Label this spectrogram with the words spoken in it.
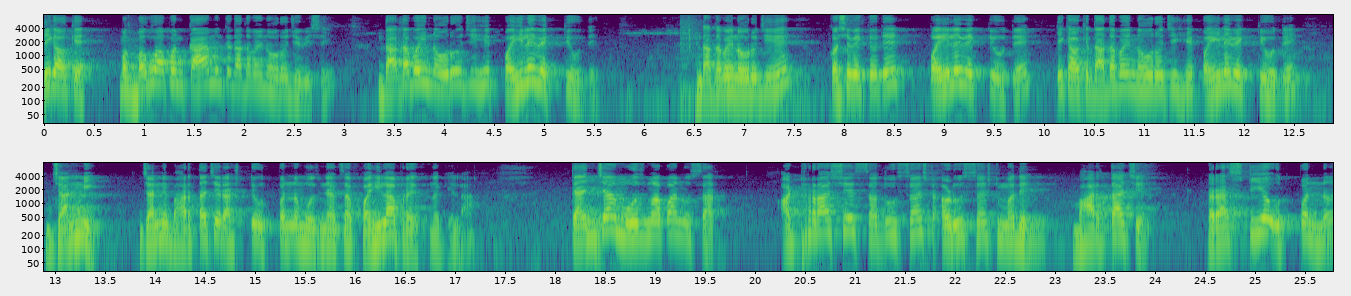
ठीक आहे ओके. मग बघू आपण काय म्हणते दादाबाई नवरोजीविषयी दादाबाई नवरोजी हे पहिले व्यक्ती होते. दादाबाई नवरोजी हे कसे व्यक्ती होते? पहिले व्यक्ती होते. ठीक आहे ओके. दादाबाई नवरोजी हे पहिले व्यक्ती होते ज्यांनी ज्यांनी भारताचे राष्ट्रीय उत्पन्न मोजण्याचा पहिला प्रयत्न केला. त्यांच्या मोजमापानुसार अठराशे सदुसष्ट अडुसष्टमध्ये भारताचे राष्ट्रीय उत्पन्न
